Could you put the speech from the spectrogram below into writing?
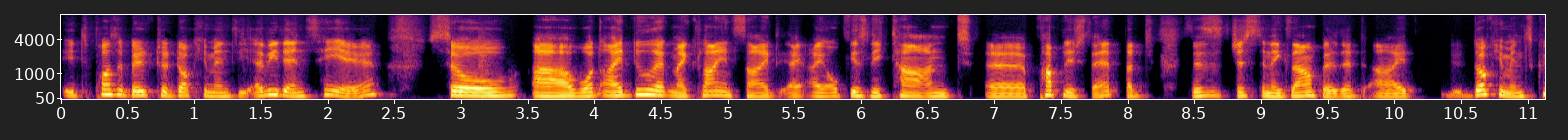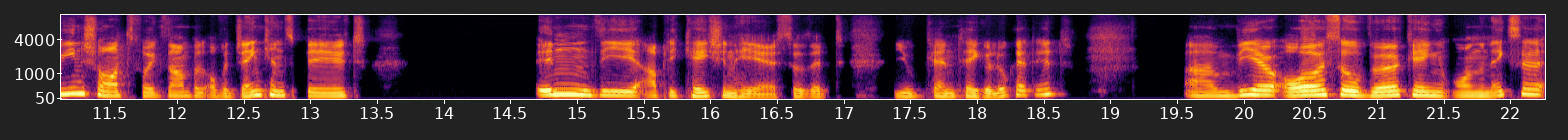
it's possible to document the evidence here. So uh, what I do at my client side, I, I obviously can't uh, publish that, but this is just an example that I document screenshots, for example, of a Jenkins build, in the application here so that you can take a look at it. Um, we are also working on an Excel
